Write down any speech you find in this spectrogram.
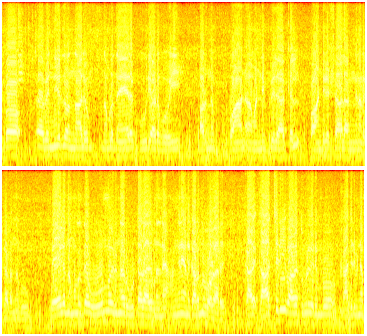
ഇപ്പോൾ വെന്നീരത്ത് വന്നാലും നമ്മൾ നേരെ കൂരിയാട് പോയി അവിടുന്ന് പാ മണ്ണിപ്പിലാക്കൽ പാണ്ഡികശാല അങ്ങനെയാണ് കടന്നു പോകും. വേഗം നമുക്കൊക്കെ ഓർമ്മ വരുന്ന റൂട്ട് അതായതുകൊണ്ട് തന്നെ അങ്ങനെയാണ് കടന്നു പോകാറ്. കാച്ചടി ഭാഗത്തു കൂടി വരുമ്പോൾ കാച്ചടി പിന്നെ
